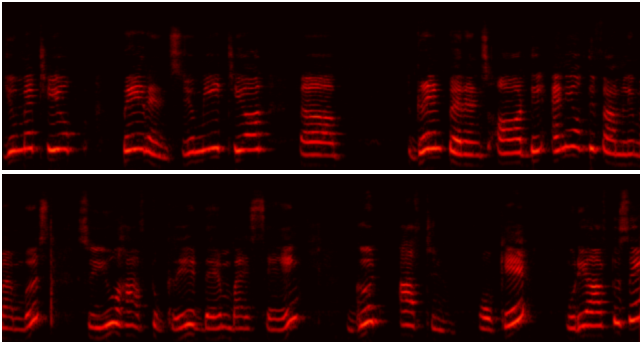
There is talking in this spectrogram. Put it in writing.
You meet your parents, you meet your uh, grandparents or the any of the family members. So you have to greet them by saying good afternoon. Okay? Would you have to say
